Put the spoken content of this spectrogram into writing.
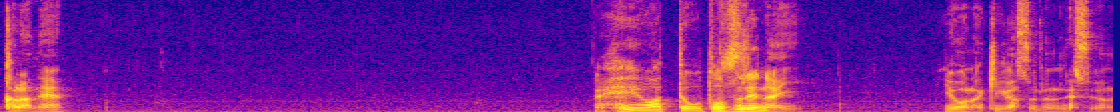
からね。平和って訪れないような気がするんですよね。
